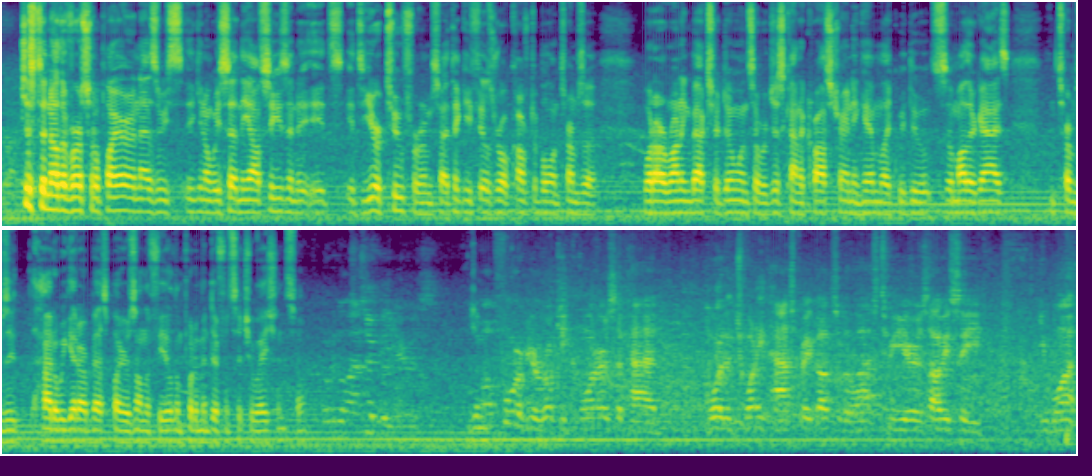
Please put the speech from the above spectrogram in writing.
about that? Just another versatile player, and as we you know we said in the offseason, it- it's it's year two for him. So I think he feels real comfortable in terms of what our running backs are doing. So we're just kind of cross training him like we do some other guys in terms of how do we get our best players on the field and put them in different situations. So. Over the last few years, Jim? all four of your rookie corners have had more than 20 pass breakups over the last two years. Obviously, you want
